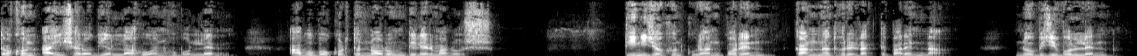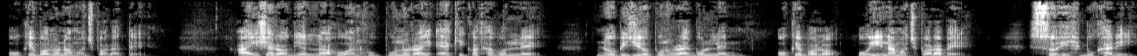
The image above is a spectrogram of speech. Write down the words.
তখন আইসা রদিয়াল্লাহু আনহু বললেন, আবু বকর তো নরম দিলের মানুষ। তিনি যখন কুরআন পড়েন, কান্না ধরে রাখতে পারেন না। নবীজি বললেন, ওকে বলো নামাজ পড়াতে। আইসা রদিয়াল্লাহু আনহু পুনরায় একই কথা বললে। নবীজিও পুনরায় বললেন, ওকে বলো, ওই নামাজ পড়াবে। সহিহ বুখারি,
